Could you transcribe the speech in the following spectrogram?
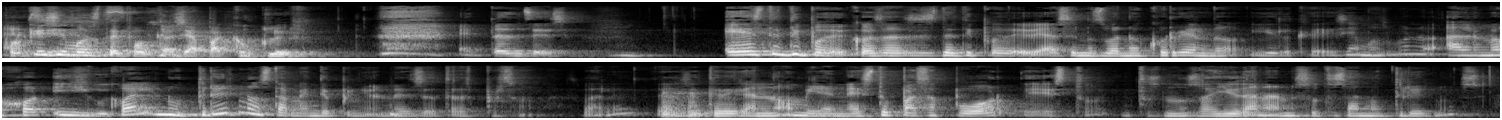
¿Por qué hicimos este podcast? Ya para concluir. Entonces, este tipo de cosas, este tipo de ideas se nos van ocurriendo y es lo que decíamos, bueno, a lo mejor igual nutrirnos también de opiniones de otras personas, ¿vale? que digan, no, miren, esto pasa por esto, entonces nos ayudan a nosotros a nutrirnos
